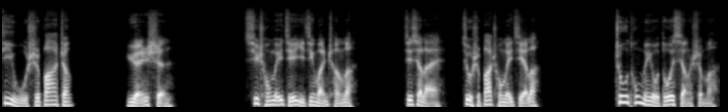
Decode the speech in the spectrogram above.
第五十八章元神。七重雷劫已经完成了，接下来就是八重雷劫了。周通没有多想什么，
